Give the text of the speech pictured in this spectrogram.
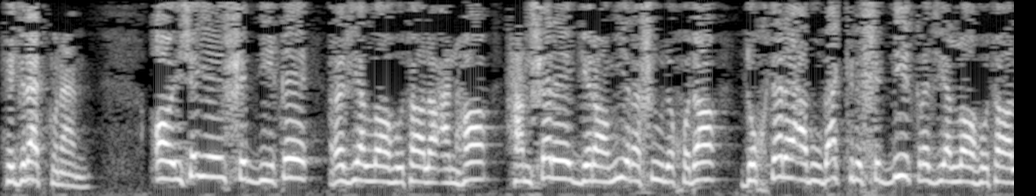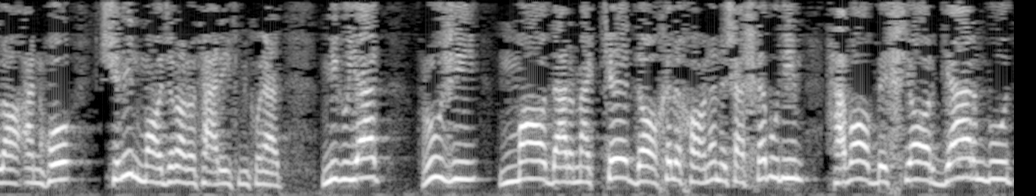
هجرت کنند عایشه صدیقه رضی الله تعالی عنها همسر گرامی رسول خدا دختر ابوبکر صدیق رضی الله تعالی عنه چنین ماجرا را تعریف می کند می‌گوید روزی ما در مکه داخل خانه نشسته بودیم. هوا بسیار گرم بود.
